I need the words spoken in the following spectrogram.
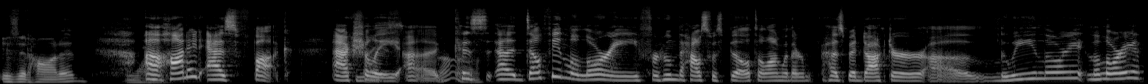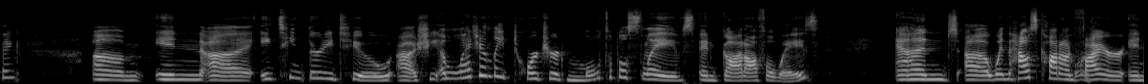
Is it haunted? uh, haunted as fuck. Actually, Nice. because uh, Delphine LaLaurie, for whom the house was built, along with her husband, Doctor uh, Louis Laurie, LaLaurie, I think, Um, in uh, 1832, uh, she allegedly tortured multiple slaves in god awful ways. And uh, when the house caught on fire in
